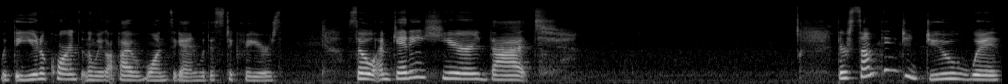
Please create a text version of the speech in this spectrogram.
with the unicorns and then we got Five of Wands again with the stick figures. So I'm getting here that there's something to do with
